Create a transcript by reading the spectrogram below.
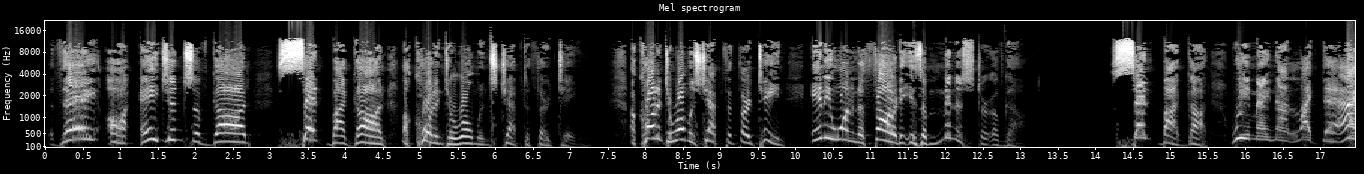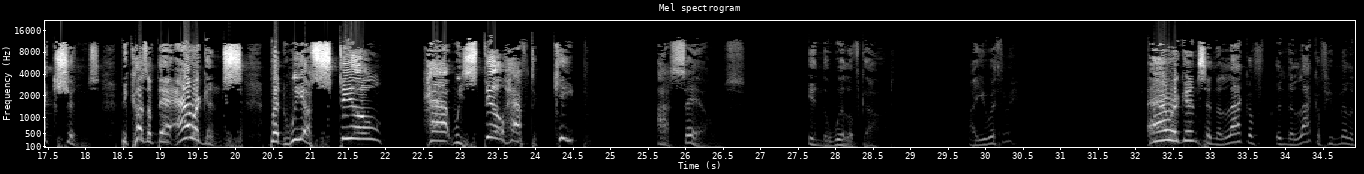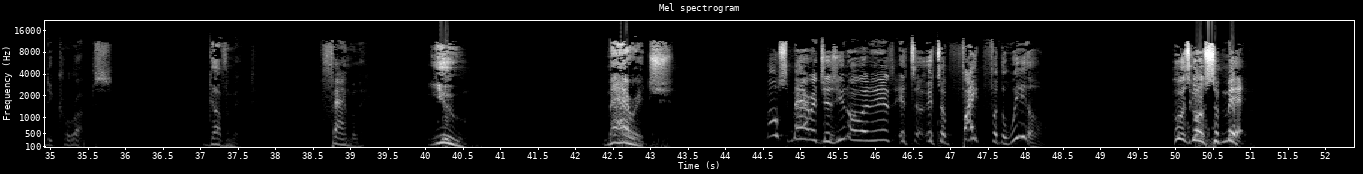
They are agents of God sent by God according to Romans chapter 13. According to Romans chapter 13, anyone in authority is a minister of God. Sent by God. We may not like their actions because of their arrogance, but we are still have, we still have to keep ourselves in the will of God. Are you with me? Arrogance and the lack of and the lack of humility corrupts government, family, you, marriage. Most marriages, you know what it is? It's a, it's a fight for the will. Who's going to submit?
